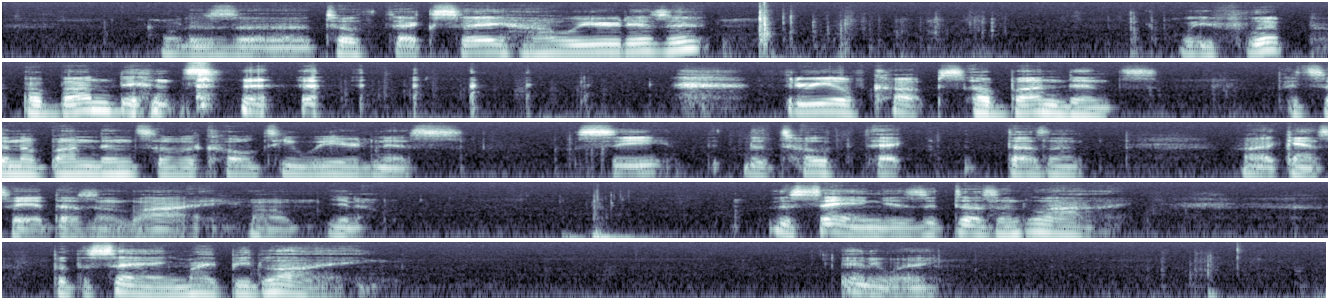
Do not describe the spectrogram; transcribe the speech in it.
What does uh, Thoth say? How weird is it? We flip abundance. Three of Cups, abundance. It's an abundance of occulty weirdness. See, the Thoth deck doesn't. Well, I can't say it doesn't lie. Um, you know, the saying is it doesn't lie, but the saying might be lying. Anyway,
